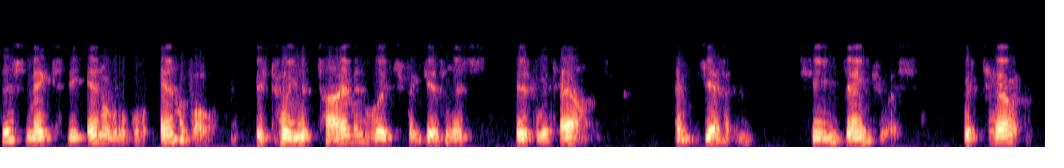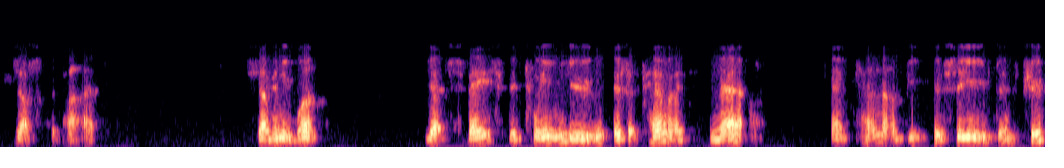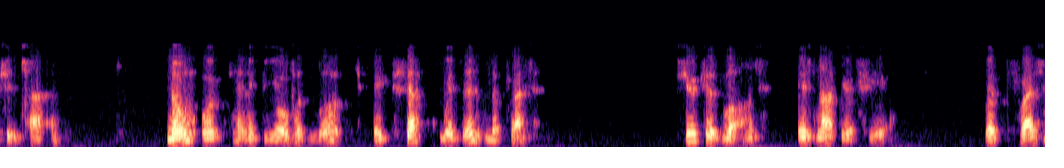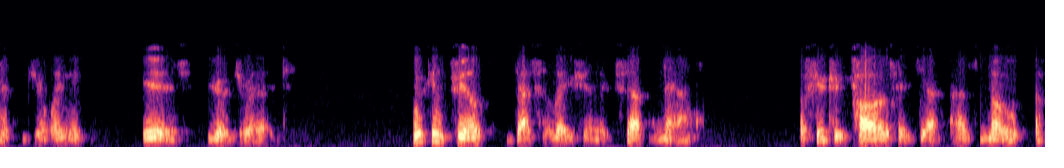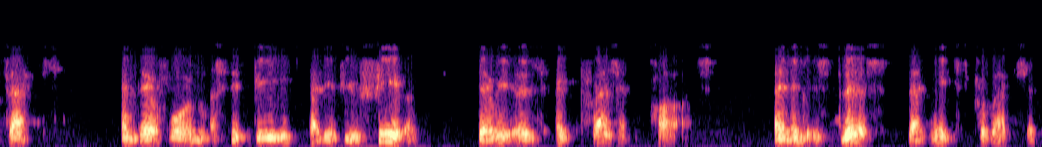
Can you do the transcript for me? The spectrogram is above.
This makes the interval, interval between the time in which forgiveness is withheld and given seem dangerous, with terror justified. 71. Yet space between you is apparent now and cannot be perceived in future time. No more can it be overlooked except within the present. Future loss is not your fear, but present joining is your dread. Who can feel desolation except now? A future cause as yet has no effects, and therefore must it be that if you fear, there is a present cause, and it is this that needs correction,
